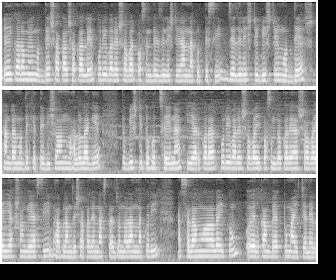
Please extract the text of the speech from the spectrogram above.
এই মধ্যে সকাল সকালে পরিবারের সবার পছন্দের জিনিসটি রান্না করতেছি। যে জিনিসটি বৃষ্টির মধ্যে, ঠান্ডার মধ্যে খেতে ভীষণ ভালো লাগে। তো বৃষ্টি তো হচ্ছেই না, কি আর করার? পরিবারের সবাই পছন্দ করে আর সবাই একসঙ্গে আছি। ভাবলাম যে সকালে নাস্তার জন্য রান্না করি। আসসালামু আলাইকুম, welcome back to my channel.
